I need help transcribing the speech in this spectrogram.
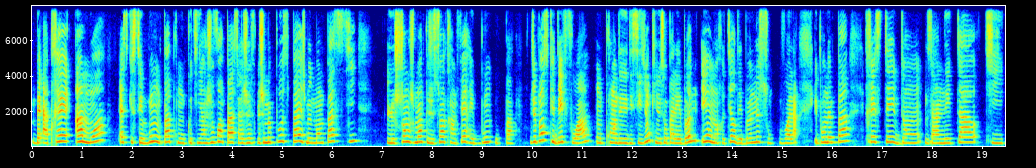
ben, après un mois, est-ce que c'est bon ou pas pour mon quotidien? Je vois pas ça. Je, je me pose pas et je me demande pas si le changement que je suis en train de faire est bon ou pas. Je pense que des fois, on prend des décisions qui ne sont pas les bonnes et on en retire des bonnes leçons. Voilà. Et pour ne pas rester dans un état qui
